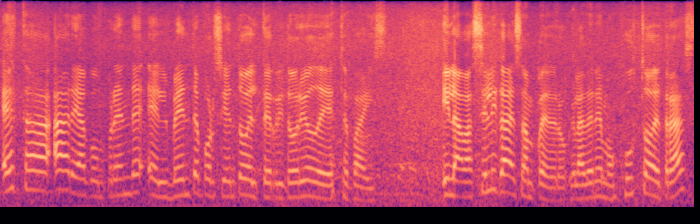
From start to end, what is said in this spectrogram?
esta área comprende el 20% del territorio de este país. Y la Basílica de San Pedro, que la tenemos justo detrás,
